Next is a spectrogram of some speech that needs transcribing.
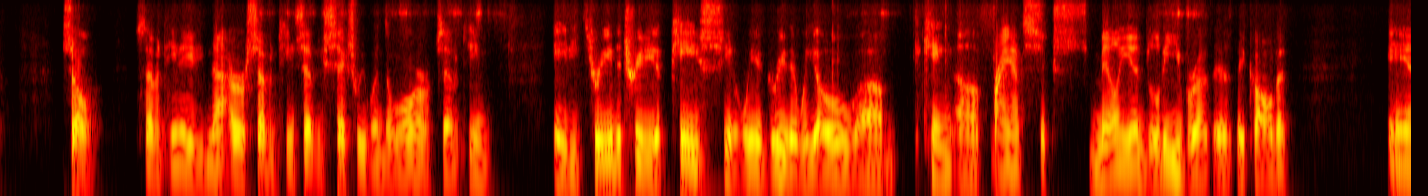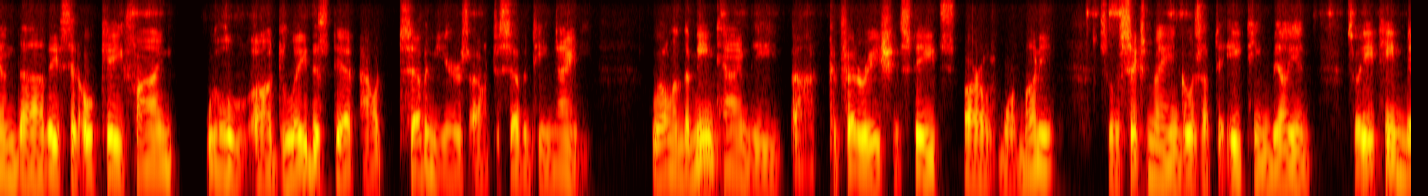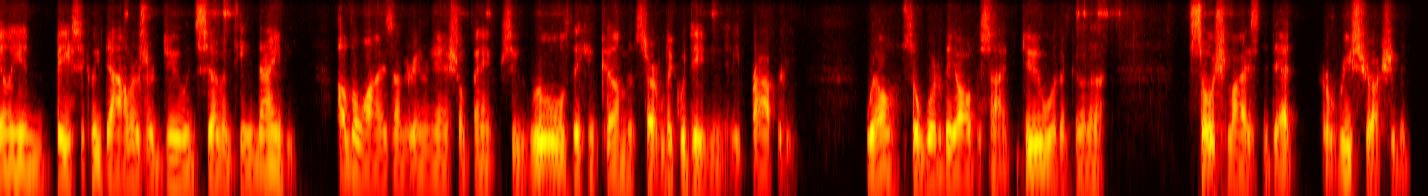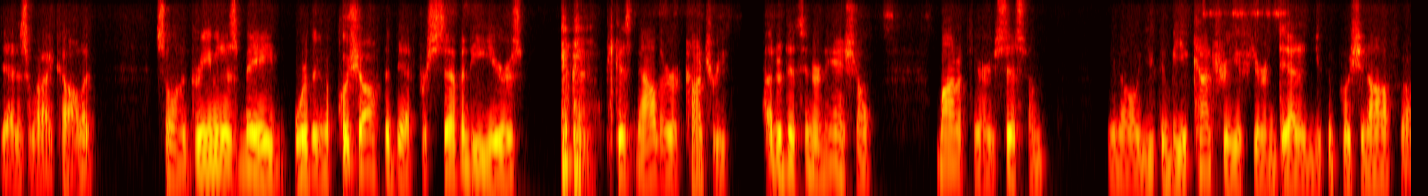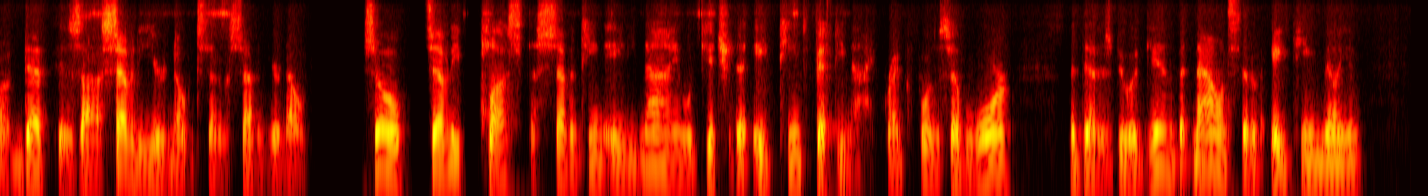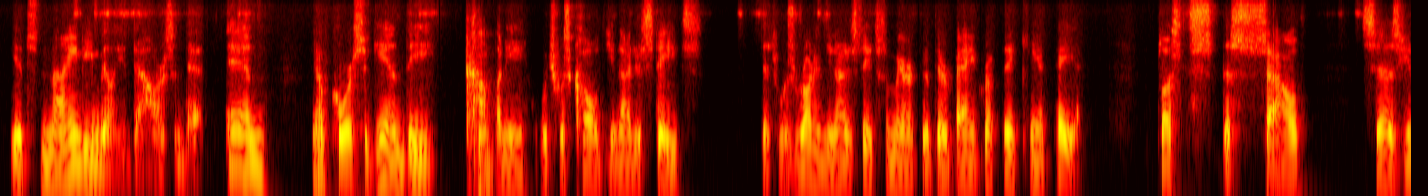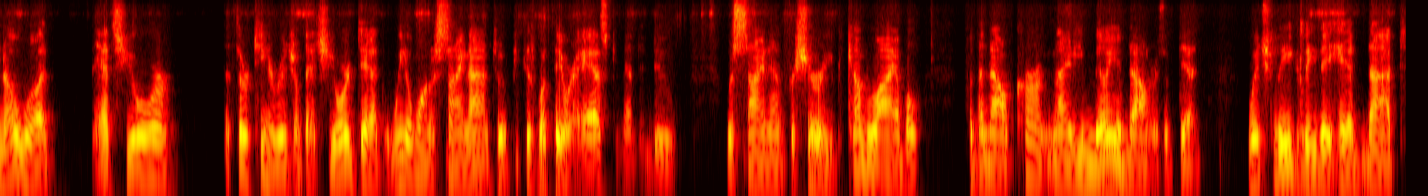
So, 1789 or 1776, we win the war. 1783, the Treaty of Peace. You know, we agree that we owe um, the King of France six million livres, as they called it. And uh, they said, okay, fine, we'll uh, delay this debt out seven years out to 1790. Well, in the meantime, the uh, Confederation states borrows more money, so the six million goes up to 18 million. So 18 million basically dollars are due in 1790. Otherwise, under international bankruptcy rules, they can come and start liquidating any property. Well, so what do they all decide to do? Well, they're going to socialize the debt or restructure the debt, is what I call it. So an agreement is made where they're going to push off the debt for 70 years because now they're a country under this international monetary system. You know, you can be a country if you're in debt and you can push it off. Uh, debt is a 70 year note instead of a seven year note. So 70 plus the 1789 would get you to 1859, right before the Civil War. The debt is due again, but now instead of 18 million, it's 90 million dollars in debt. And and of course, again, the company, which was called United States, that was running the United States of America, they're bankrupt. They can't pay it. Plus, the South says, you know what? That's your, the 13 original, that's your debt. We don't want to sign on to it because what they were asking them to do was sign on for sure. You become liable for the now current $90 million of debt, which legally they had not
